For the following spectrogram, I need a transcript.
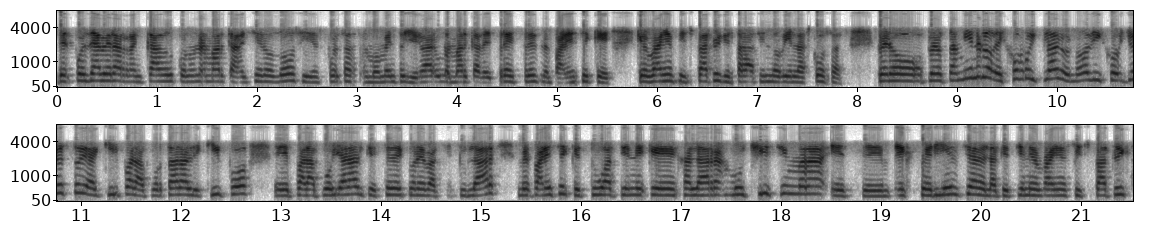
Después de haber arrancado con una marca de 0-2 y después hasta el momento llegar a una marca de 3-3, me parece que, que Ryan Fitzpatrick estaba haciendo bien las cosas. Pero, pero también lo dejó muy claro, ¿no? Dijo, yo estoy aquí para aportar al equipo, eh, para apoyar al que esté de coreback titular. Me parece que Tua tiene que jalar muchísima este, experiencia de la que tiene Ryan Fitzpatrick.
